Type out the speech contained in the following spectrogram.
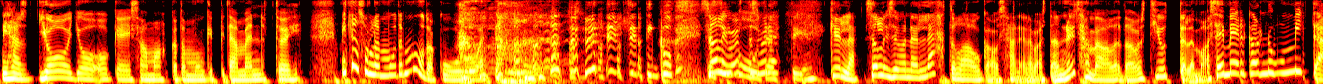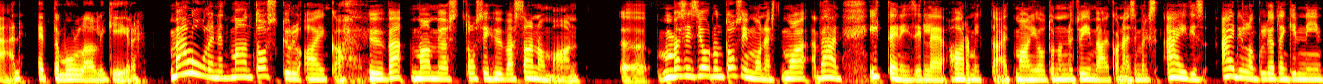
Niin hän sanoi, joo, joo, okei, sama, kato munkin pitää mennä töihin. Mitä sulle muuten muuta kuuluu? Että... se, niinku, se, oli vasta semmoinen, kyllä, se oli semmoinen lähtölaukaus hänelle vastaan. Nythän me aletaan vasta juttelemaan. Se ei merkannut mitään, että mulla oli kiire. Mä luulen, että mä oon tos kyllä aika hyvä. Mä oon myös tosi hyvä sanomaan. Mä siis joudun tosi monesti, mä vähän itteni sille harmittaa, että mä oon joutunut nyt viime aikoina esimerkiksi äidis, äidillä on kyllä jotenkin niin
